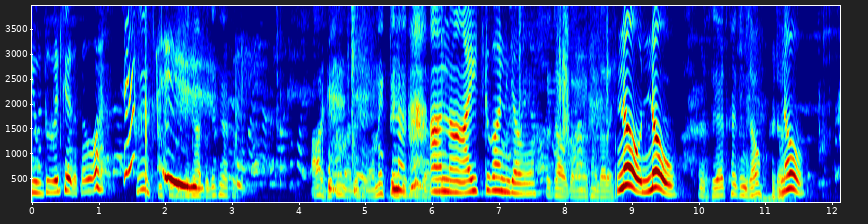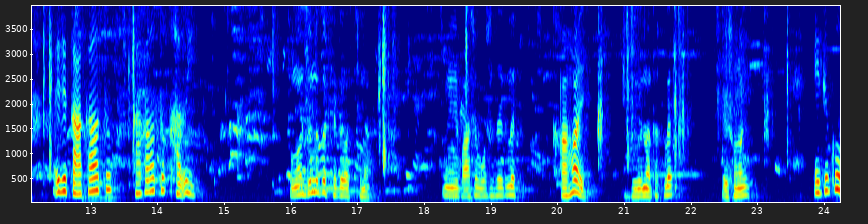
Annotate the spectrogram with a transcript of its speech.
ইউটিউবে ছেড়ে দেবো। আর না। আর একটুখানি যাব। নো নো নো এই যে কাকাও তো কাকাও তো খাবে। তোমার জন্য তো খেতে পাচ্ছি না। তুমি পাশে বসে থাকলে খাওয়া হয় দূরে না থাকলে এই সময়। এটুকু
